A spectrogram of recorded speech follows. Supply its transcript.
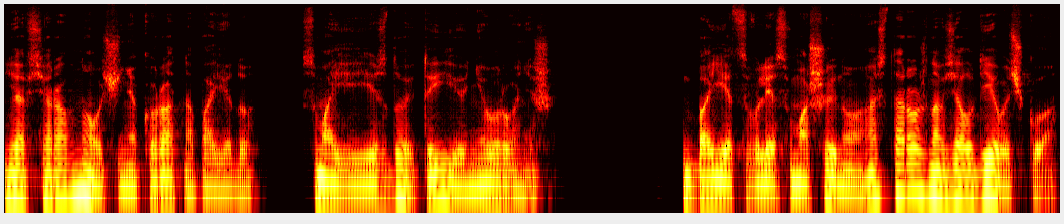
«Я все равно очень аккуратно поеду. С моей ездой ты ее не уронишь». Боец влез в машину, осторожно взял девочку.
